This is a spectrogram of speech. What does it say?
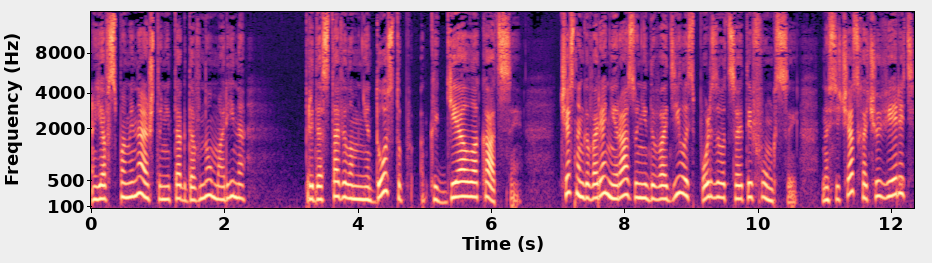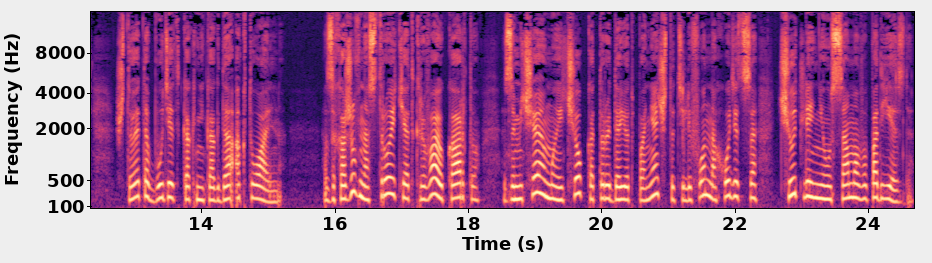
Я вспоминаю, что не так давно Марина предоставила мне доступ к геолокации. Честно говоря, ни разу не доводилось пользоваться этой функцией, но сейчас хочу верить, что это будет как никогда актуально. Захожу в настройки, открываю карту — Замечаю маячок, который дает понять, что телефон находится чуть ли не у самого подъезда.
